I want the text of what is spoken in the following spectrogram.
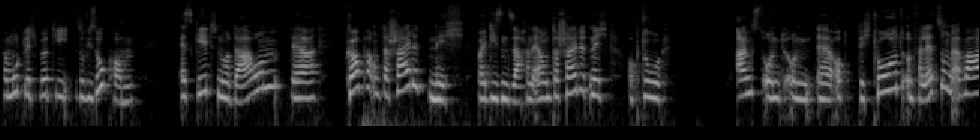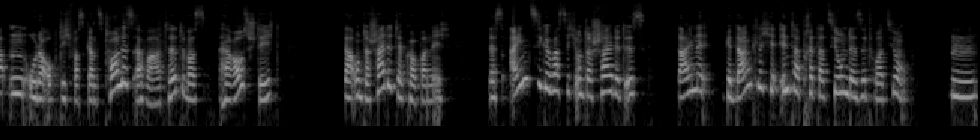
vermutlich wird die sowieso kommen. Es geht nur darum, der Körper unterscheidet nicht bei diesen Sachen. Er unterscheidet nicht, ob du Angst und, und äh, ob dich Tod und Verletzungen erwarten oder ob dich was ganz Tolles erwartet, was heraussticht. Da unterscheidet der Körper nicht. Das Einzige, was sich unterscheidet, ist deine gedankliche Interpretation der Situation. Mhm.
